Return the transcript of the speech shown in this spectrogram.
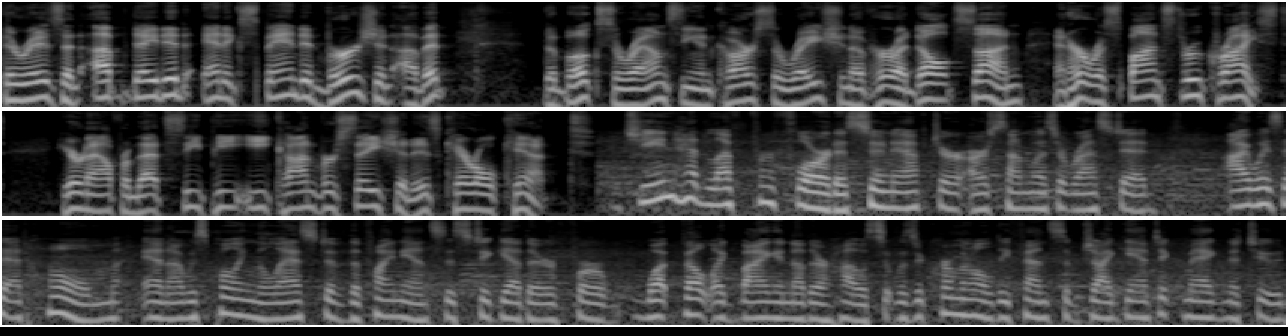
There is an updated and expanded version of it. The book surrounds the incarceration of her adult son and her response through Christ. Here now from that CPE conversation is Carol Kent. Gene had left for Florida soon after our son was arrested. I was at home and I was pulling the last of the finances together for what felt like buying another house. It was a criminal defense of gigantic magnitude,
